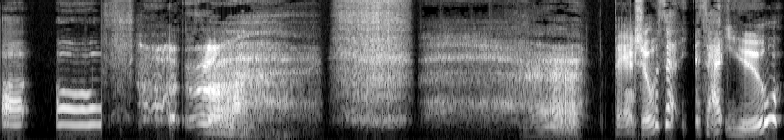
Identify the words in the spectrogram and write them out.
Uh oh. Banjo, is that is that you?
